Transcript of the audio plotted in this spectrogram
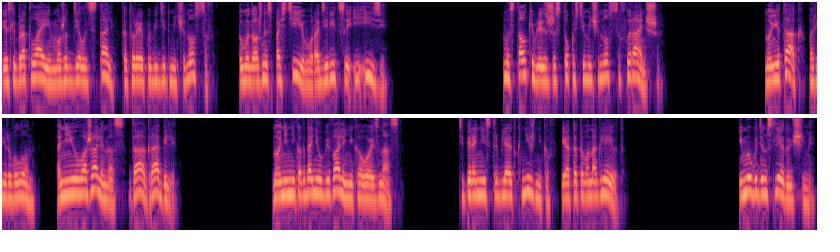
Если брат Лаи может делать сталь, которая победит меченосцев, то мы должны спасти его ради Рицы и Изи. Мы сталкивались с жестокостью меченосцев и раньше. Но не так, парировал он. Они не уважали нас, да, грабили. Но они никогда не убивали никого из нас. Теперь они истребляют книжников и от этого наглеют. И мы будем следующими.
